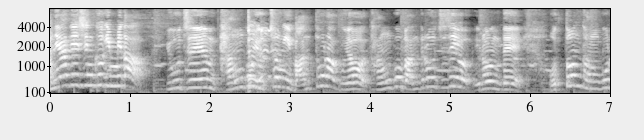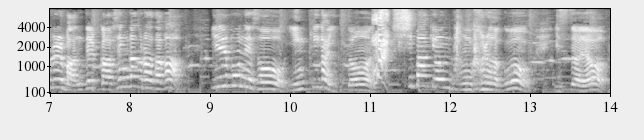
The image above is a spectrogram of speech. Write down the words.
안녕하세요 신쿡입니다. 요즘 당고 요청이 많더라고요. 당고 만들어주세요. 이러는데 어떤 당고를 만들까 생각을 하다가 일본에서 인기가 있던 시바견 당고라고 있어요.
